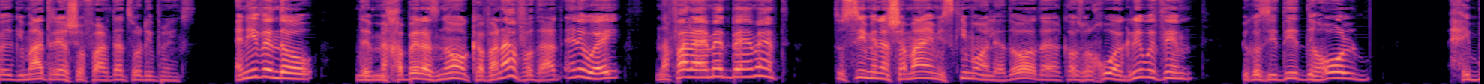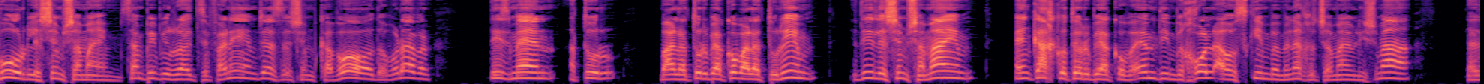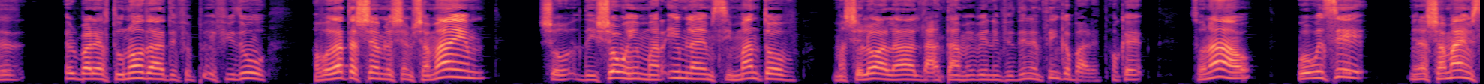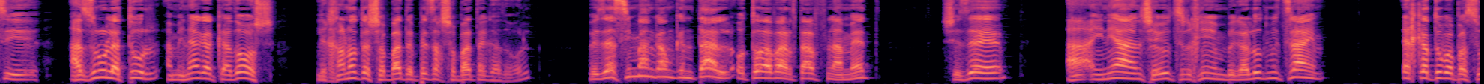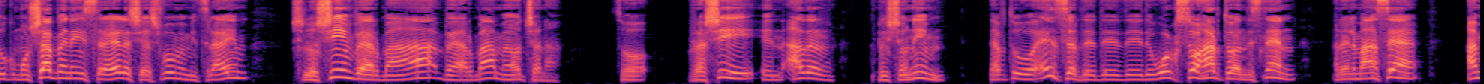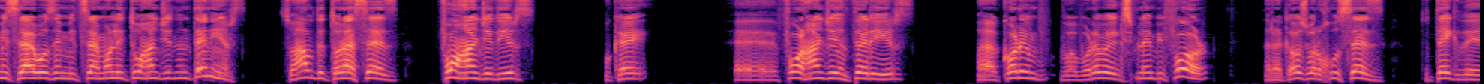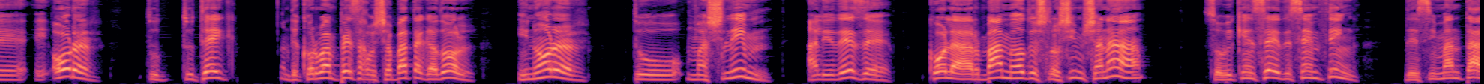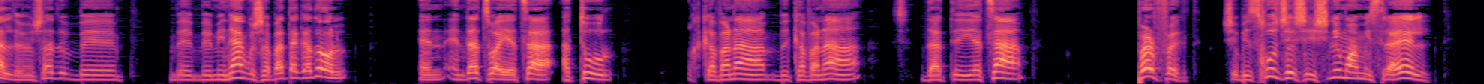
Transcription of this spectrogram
גימטריה שופר, that's what he brings. And even though the מחבר has no כוונה for that, anyway, נפל האמת באמת. To see מן השמיים, הסכימו על ידו, הקדוש ברוך הוא agree with him, because he did the whole חיבור לשם שמיים. Some people write ספרים, just לשם כבוד, or whatever. This man, הטור, בעל הטור ביעקב על הטורים, he did לשם שמיים. אין כך כותב רבי יעקב העמדים, וכל העוסקים במלאכת שמיים לשמה. That Everybody have to know that if, if you do עבודת השם לשם שמיים, they show him, מראים להם סימן טוב, מה שלא עלה על דעתם, even if you didn't think about it, okay? So now, we will see, מן השמיים, see, עזרו לטור, המנהג הקדוש, לכנות השבת בפסח שבת הגדול, וזה הסימן גם כן טל, אותו דבר ת"ל, שזה העניין שהיו צריכים בגלות מצרים. איך כתוב בפסוק? מושב בני ישראל אשר ישבו במצרים 34 וארבע מאות שנה. So Rashi and other ראשונים, they have to answer, they, they, they, they work so hard to understand. הרי למעשה, עם ישראל was in מצרים only 210 years. So how the Torah says 400 years, okay, uh, 430 years, according to whatever I explained before, that HaKadosh Baruch Hu says to take the uh, order to, to take the Korban Pesach בשבת הגדול, in order to משלים על ידי זה כל ה-430 שנה, so we can say the same thing, the סימן טל, במשת, ב, ב, במנהג בשבת הגדול, and, and that's why יצא הטור, כוונה, בכוונה, that יצא perfect, שבזכות זה שהשלימו עם ישראל,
